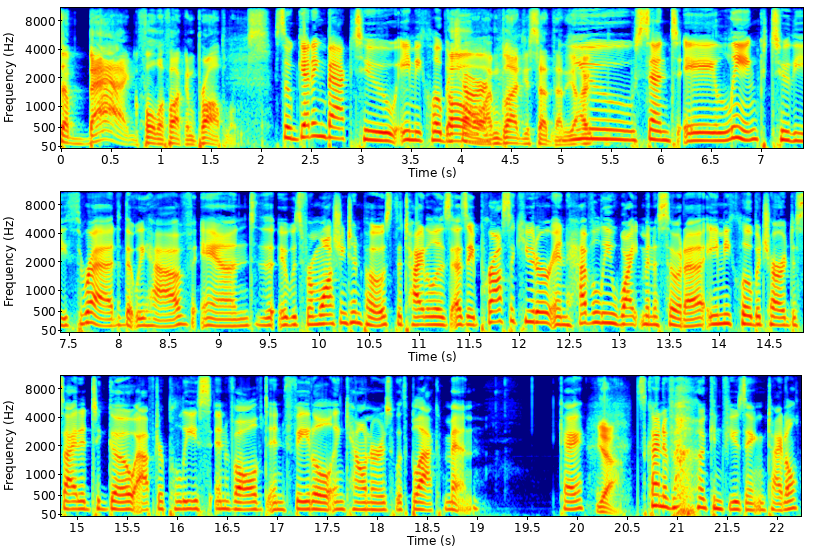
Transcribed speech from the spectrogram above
a bag full of fucking problems. So getting back to Amy Klobuchar. Oh. I'm glad you said that. I- You sent a link to the thread that we have, and the, it was from Washington Post. The title is As a prosecutor in heavily white Minnesota, Amy Klobuchar decided to go after police involved in fatal encounters with black men. Okay. yeah. It's kind of a confusing title.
